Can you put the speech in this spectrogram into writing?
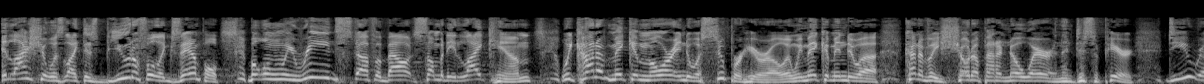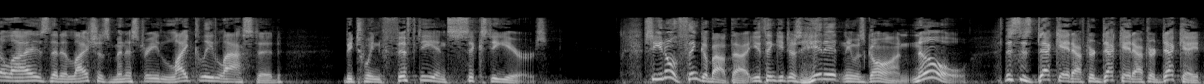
Elisha was like this beautiful example, but when we read stuff about somebody like him, we kind of make him more into a superhero and we make him into a kind of a showed up out of nowhere and then disappeared. Do you realize that Elisha's ministry likely lasted between 50 and 60 years? So you don't think about that. You think he just hit it and he was gone. No. This is decade after decade after decade.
